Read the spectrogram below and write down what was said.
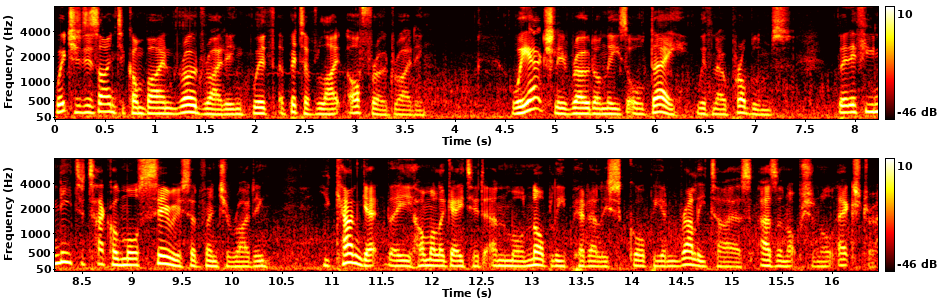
which are designed to combine road riding with a bit of light off-road riding. We actually rode on these all day with no problems, but if you need to tackle more serious adventure riding, you can get the homologated and more knobbly Pirelli Scorpion Rally tyres as an optional extra.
